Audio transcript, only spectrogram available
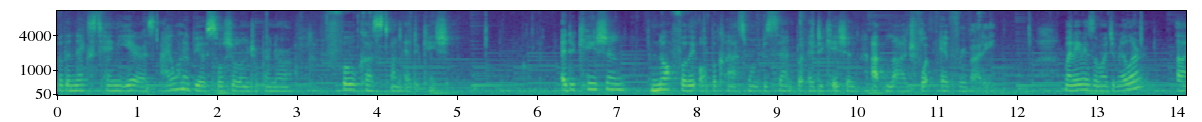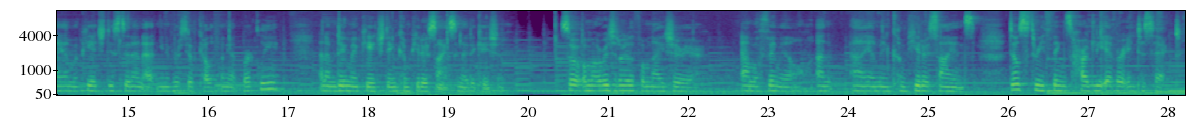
For the next 10 years, I want to be a social entrepreneur focused on education. Education not for the upper class 1%, but education at large for everybody. My name is Omoju Miller. I am a PhD student at University of California at Berkeley, and I'm doing my PhD in computer science and education. So I'm originally from Nigeria. I'm a female, and I am in computer science. Those three things hardly ever intersect.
